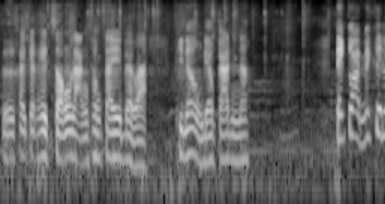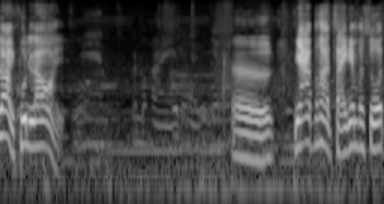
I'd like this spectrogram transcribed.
เออเขาจะเห็ดสองหลังทองใสแบบว่า พี่น้องเดียวกันนะแต่ก่อนไม่ขึ้นร้อยคุณร้อย เออยาพอดใส่เนี่ยมาสุด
